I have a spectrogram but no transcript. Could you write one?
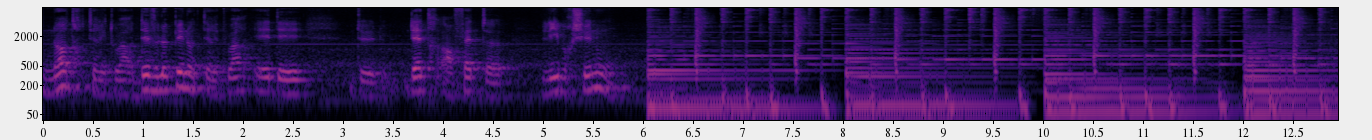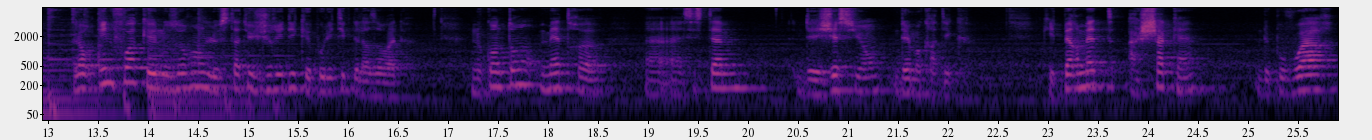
notre territoire, développer notre territoire et d'être en fait euh, libre chez nous. Alors, une fois que nous aurons le statut juridique et politique de la Zawad, nous comptons mettre un système des gestions démocratiques qui permettent à chacun de pouvoir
